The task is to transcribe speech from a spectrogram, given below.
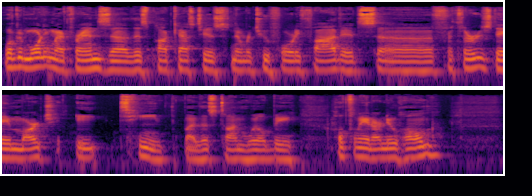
Well, good morning, my friends. Uh, this podcast is number 245. It's uh, for Thursday, March 18th. By this time, we'll be hopefully in our new home,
